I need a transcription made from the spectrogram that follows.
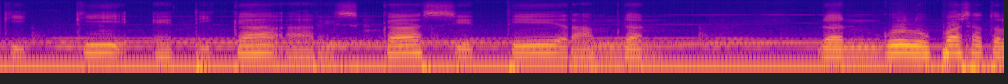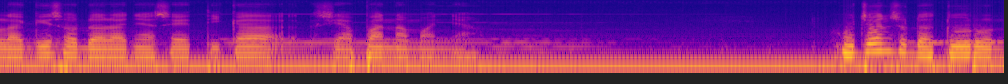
Kiki, Etika, Ariska, Siti, Ramdan. Dan gue lupa satu lagi saudaranya Setika siapa namanya. Hujan sudah turun.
